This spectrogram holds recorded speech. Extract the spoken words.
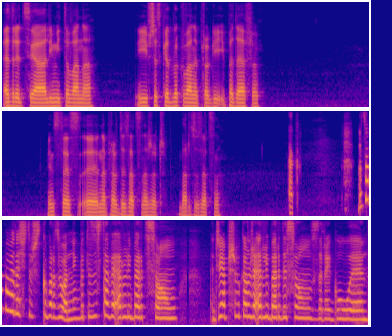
edycja limitowana i wszystkie odblokowane progi i PDF-y. Więc to jest e, naprawdę zacna rzecz. Bardzo zacna. Tak. No zapowiada się to wszystko bardzo ładnie. Jakby te zestawy Early Bird są... Znaczy ja przywykłam, że Early Birdy są z reguły...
